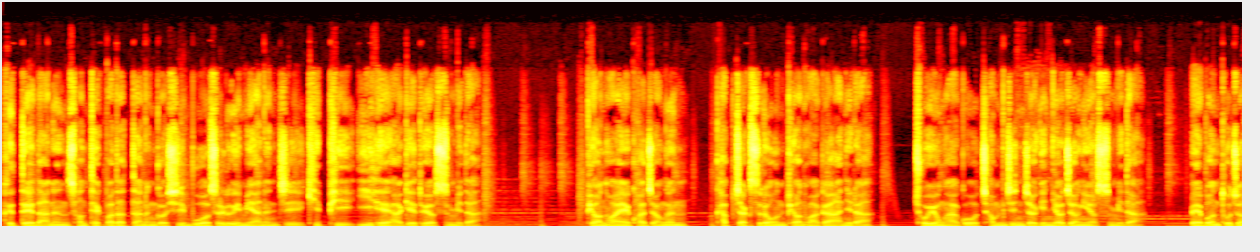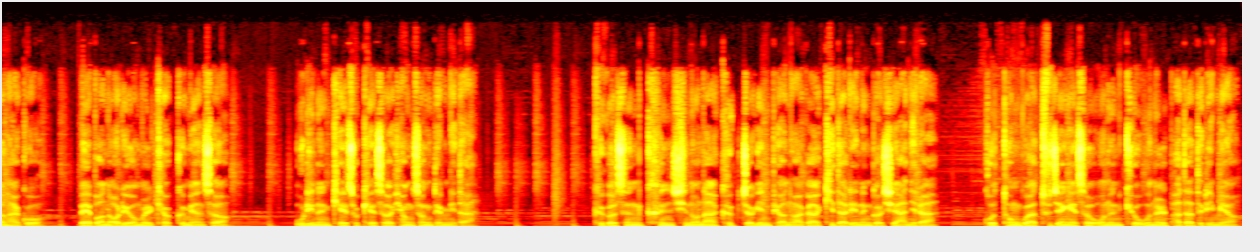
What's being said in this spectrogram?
그때 나는 선택받았다는 것이 무엇을 의미하는지 깊이 이해하게 되었습니다. 변화의 과정은 갑작스러운 변화가 아니라 조용하고 점진적인 여정이었습니다. 매번 도전하고 매번 어려움을 겪으면서 우리는 계속해서 형성됩니다. 그것은 큰 신호나 극적인 변화가 기다리는 것이 아니라 고통과 투쟁에서 오는 교훈을 받아들이며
